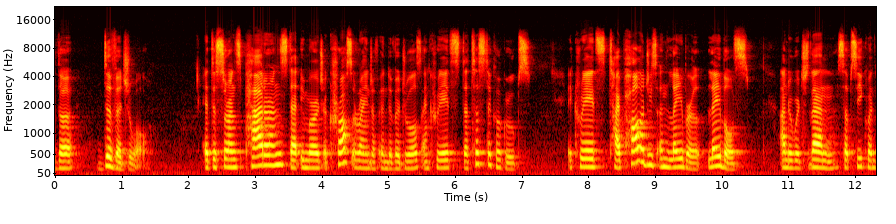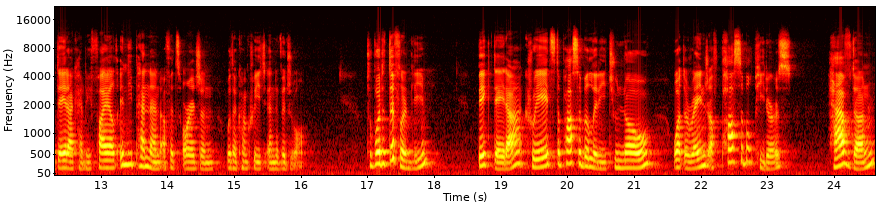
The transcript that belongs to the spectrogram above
the individual. It discerns patterns that emerge across a range of individuals and creates statistical groups. It creates typologies and label, labels under which then subsequent data can be filed independent of its origin with a concrete individual. To put it differently, big data creates the possibility to know what a range of possible Peters have done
